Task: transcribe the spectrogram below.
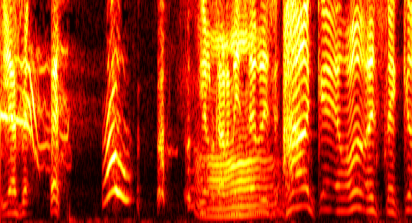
y le hace... Y el carnicero dice, ah, que oh, este, que,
